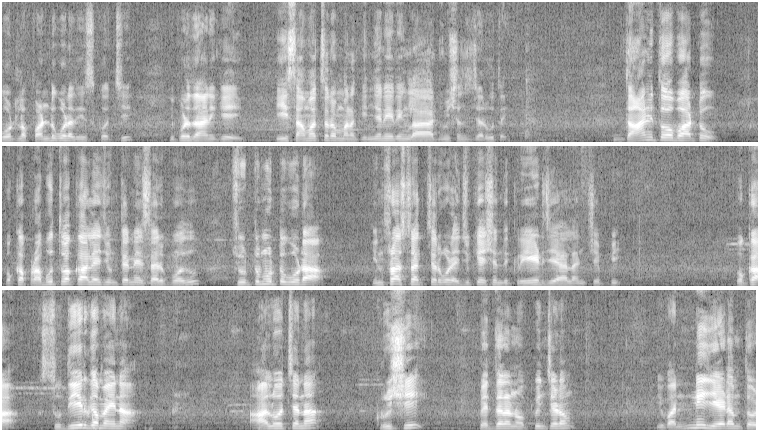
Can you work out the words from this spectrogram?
కోట్ల ఫండ్ కూడా తీసుకొచ్చి ఇప్పుడు దానికి ఈ సంవత్సరం మనకు ఇంజనీరింగ్ లా అడ్మిషన్స్ జరుగుతాయి. దానితో పాటు ఒక ప్రభుత్వ కాలేజ్ ఉంటేనే సరిపోదు. చుట్టుముట్టు కూడా ఇన్ఫ్రాస్ట్రక్చర్ కూడా ఎడ్యుకేషన్ది క్రియేట్ చేయాలని చెప్పి ఒక సుదీర్ఘమైన ఆలోచన కృషి పెద్దలను ఒప్పించడం ఇవన్నీ చేయడంతో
